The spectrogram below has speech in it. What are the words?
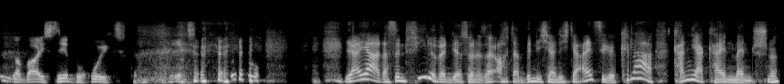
Da war ich sehr beruhigt. Ja, ja, das sind viele, wenn die das hören und sagen, ach, dann bin ich ja nicht der Einzige. Klar, kann ja kein Mensch ne,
